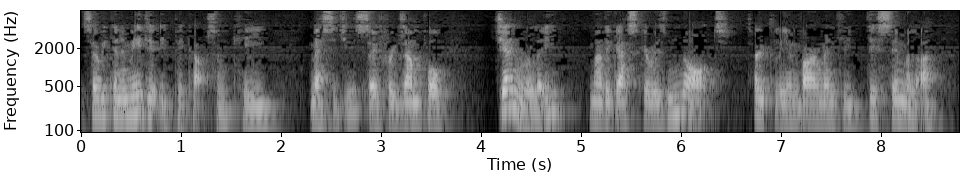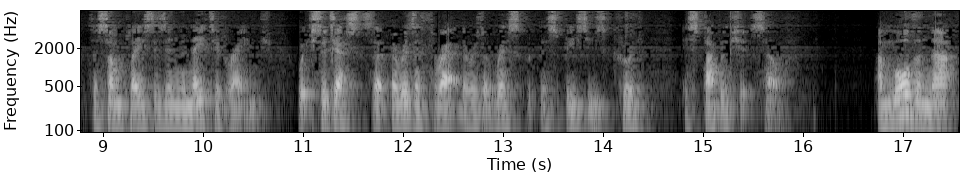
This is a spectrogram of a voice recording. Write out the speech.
So we can immediately pick up some key messages. So for example, generally, Madagascar is not totally environmentally dissimilar to some places in the native range, which suggests that there is a threat, there is a risk that this species could establish itself. And more than that,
